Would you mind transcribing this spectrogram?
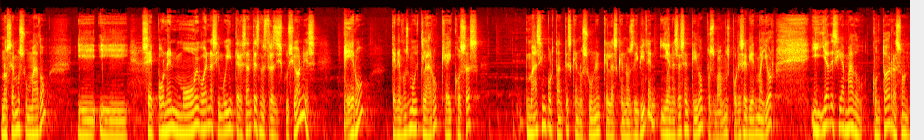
nos hemos sumado y, y, se ponen muy buenas y muy interesantes nuestras discusiones, pero tenemos muy claro que hay cosas más importantes que nos unen que las que nos dividen y en ese sentido pues vamos por ese bien mayor. Y ya decía Amado, con toda razón,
